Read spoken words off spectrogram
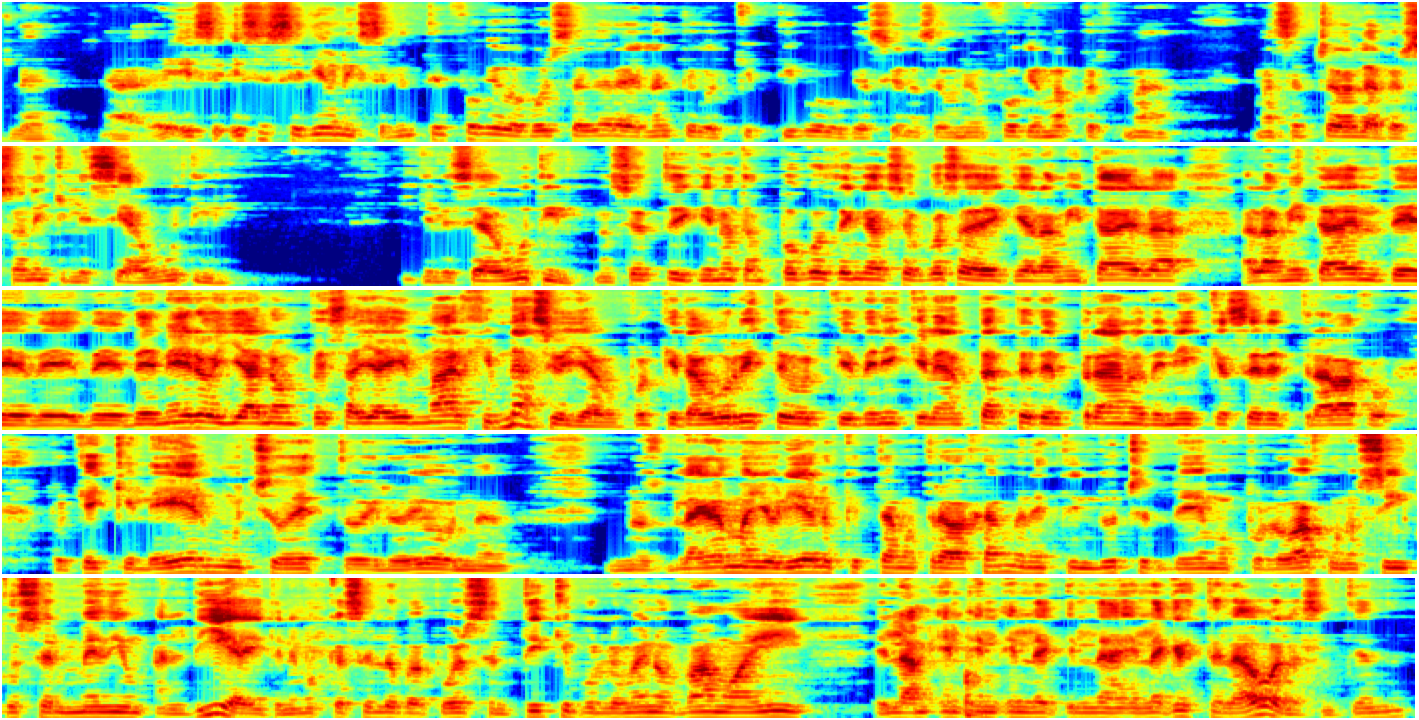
claro. Ah, ese, ese sería un excelente enfoque para poder sacar adelante cualquier tipo de educación, o sea, un enfoque más, más, más centrado en la persona y que le sea útil. Que le sea útil, ¿no es cierto? Y que no tampoco tenga esa cosa de que a la mitad de la, a la mitad del, de, de, de, de enero ya no empezáis a ir más al gimnasio ya, porque te aburriste, porque tenéis que levantarte temprano, tenéis que hacer el trabajo, porque hay que leer mucho de esto, y lo digo, la gran mayoría de los que estamos trabajando en esta industria leemos por lo bajo unos 5 o 6 medium al día y tenemos que hacerlo para poder sentir que por lo menos vamos ahí en la, en, en- en la, la cresta de la ola, ¿se entiende?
